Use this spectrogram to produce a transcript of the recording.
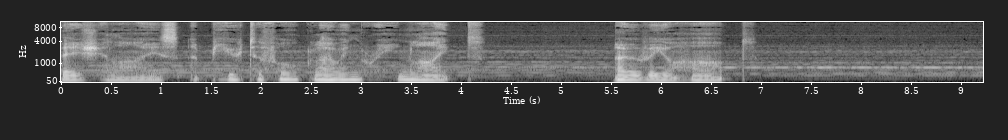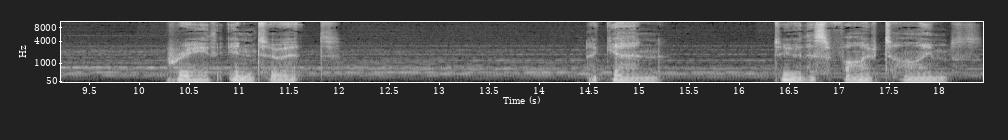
Visualize a beautiful glowing green light over your heart. Breathe into it. Again, do this five times.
